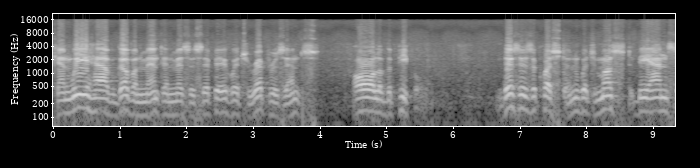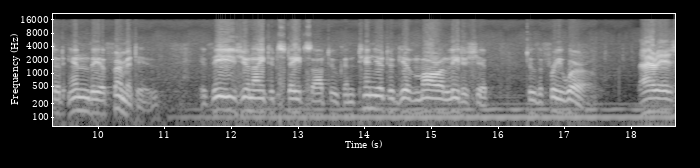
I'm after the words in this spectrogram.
Can we have government in Mississippi which represents all of the people? This is a question which must be answered in the affirmative if these United States are to continue to give moral leadership to the free world. There is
